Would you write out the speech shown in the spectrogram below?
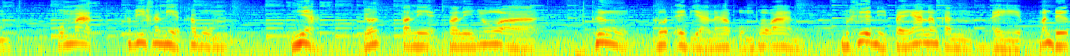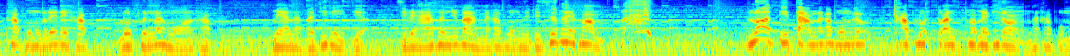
ม ผมมาพระพี่คเนตครับผม เนี่ยเดี๋ยวตอนนี้ตอนนี้ยู่อ่าเพิ่ง รถไอเบียนะครับผมเพราะว่าเมื่อคืนนี่ไปงานน้ำกันไอ้มันเดึกครับ ผมก็เลยได้ครับรถเพิ่นมาหัวครับเมียน่ะไปที่นี่เดี๋ยวสิไปหาเพิ่นอยู่บ้านนะครับ ผมสิไปซื้อให้พร้อมรอดติดตามนะครับ ผมเดี๋ยวขับรถก่อนพ่อแม่พี่น้องนะครับ ผม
